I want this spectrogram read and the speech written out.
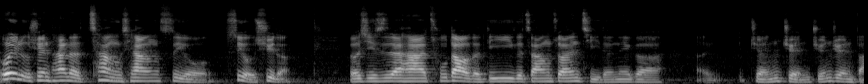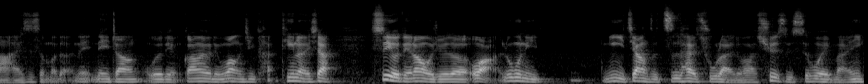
魏如萱她的唱腔是有是有趣的，尤其是在她出道的第一个张专辑的那个。卷卷卷卷法还是什么的那那张我有点刚刚有点忘记看听了一下是有点让我觉得哇如果你你以这样子姿态出来的话确实是会蛮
